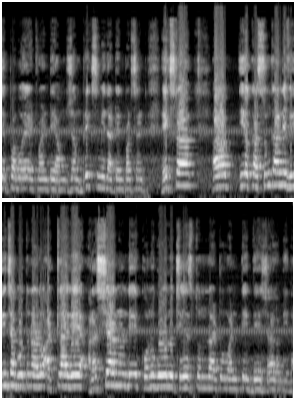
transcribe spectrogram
చెప్పబోయేటువంటి అంశం కొంచెం బ్రిక్స్ మీద టెన్ పర్సెంట్ ఎక్స్ట్రా ఈ యొక్క సుంకాన్ని విధించబోతున్నాడు. అట్లాగే రష్యా నుండి కొనుగోలు చేస్తున్నటువంటి దేశాల మీద.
